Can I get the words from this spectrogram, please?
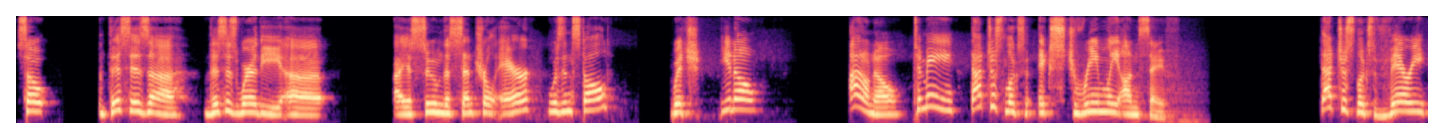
so this is uh this is where the uh I assume the central air was installed, which you know I don't know. To me, that just looks extremely unsafe. That just looks very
